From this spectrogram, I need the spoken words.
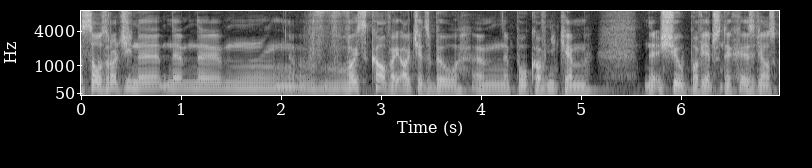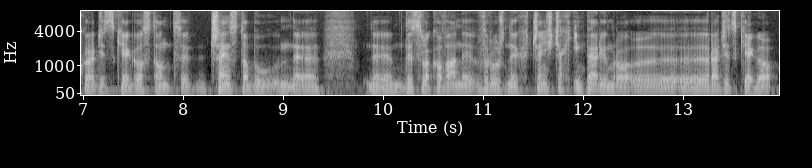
są z rodziny wojskowej. Ojciec był pułkownikiem sił powietrznych Związku Radzieckiego, stąd często był dyslokowany w różnych częściach Imperium Radzieckiego,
